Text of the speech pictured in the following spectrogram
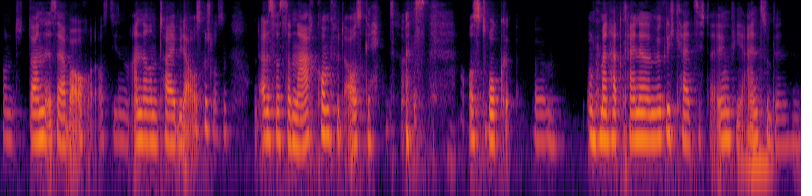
und dann ist er aber auch aus diesem anderen Teil wieder ausgeschlossen und alles, was danach kommt, wird ausgehängt als Ausdruck ähm, und man hat keine Möglichkeit, sich da irgendwie einzubinden.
